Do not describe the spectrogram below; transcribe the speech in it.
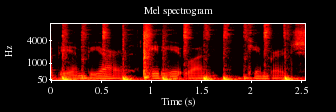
WMBR 881 Cambridge.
